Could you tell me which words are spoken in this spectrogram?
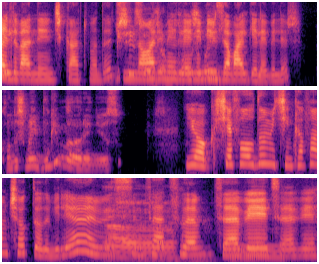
Peki, eldivenlerini çıkartmadı. bir Çünkü şey narin soracağım. ellerine bir Konuşmayı- zeval gelebilir. Konuşmayı bugün mü öğreniyorsun? Yok, şef olduğum için kafam çok dolu biliyor musun Aa, tatlım? Tabii hmm. tabii.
